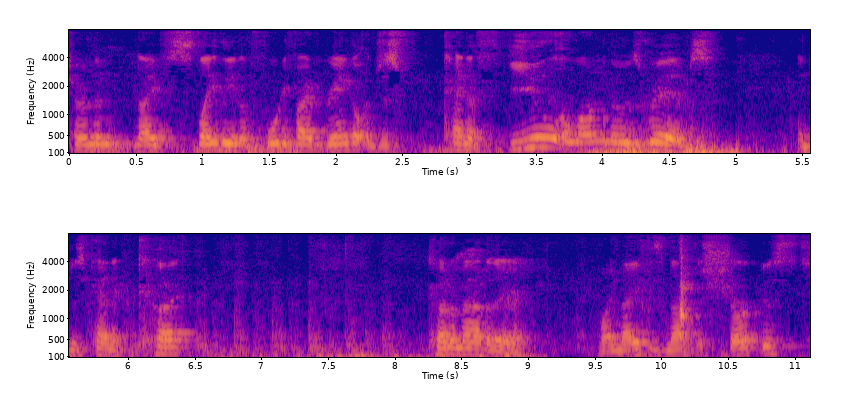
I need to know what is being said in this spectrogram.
turn the knife slightly at a 45 degree angle and just kind of feel along those ribs and just kind of cut, cut them out of there. My knife is not the sharpest.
